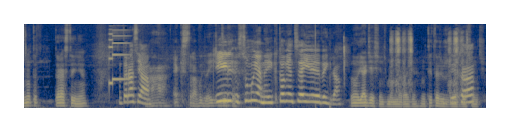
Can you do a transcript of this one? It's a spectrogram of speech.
No to teraz ty, nie? No teraz ja. A, ekstra, wygrałeś I sumujemy i kto więcej y, wygra. No ja 10 mam na razie. No ty też już masz Dycha. 10.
